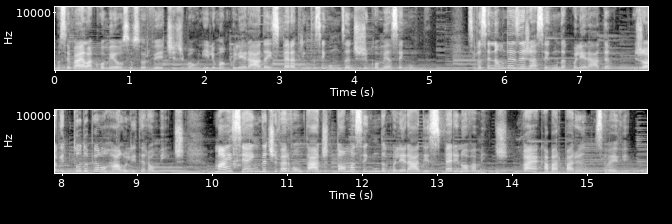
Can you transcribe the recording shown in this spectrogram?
você vai lá comer o seu sorvete de baunilha, uma colherada e espera 30 segundos antes de comer a segunda. Se você não desejar a segunda colherada, jogue tudo pelo ralo literalmente. Mas se ainda tiver vontade, toma a segunda colherada e espere novamente. Vai acabar parando, você vai ver.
